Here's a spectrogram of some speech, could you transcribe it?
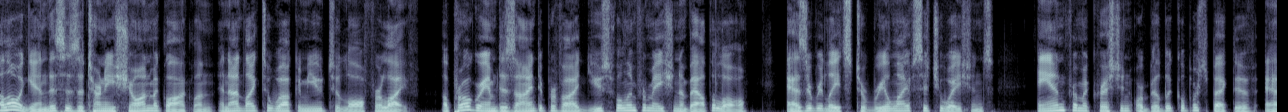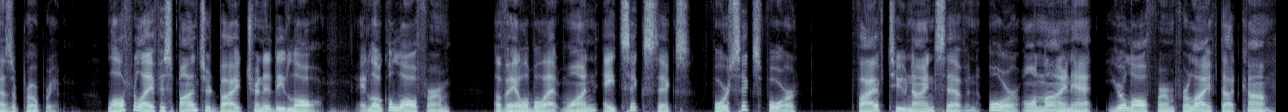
Hello again. This is attorney Sean McLaughlin, and I'd like to welcome you to Law for Life, a program designed to provide useful information about the law as it relates to real life situations and from a Christian or biblical perspective as appropriate. Law for Life is sponsored by Trinity Law, a local law firm available at 1 866 464 5297 or online at yourlawfirmforlife.com.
